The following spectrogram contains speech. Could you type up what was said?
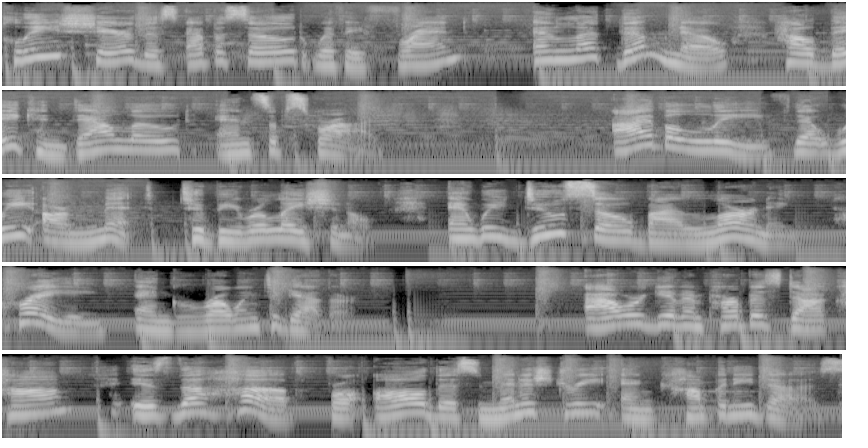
Please share this episode with a friend and let them know how they can download and subscribe. I believe that we are meant to be relational, and we do so by learning, praying, and growing together. OurGivenPurpose.com is the hub for all this ministry and company does.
